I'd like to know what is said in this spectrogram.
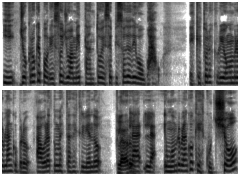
Y yo creo que por eso yo amé tanto ese episodio. Digo, wow, es que esto lo escribió un hombre blanco, pero ahora tú me estás describiendo Claro. un hombre blanco que escuchó.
